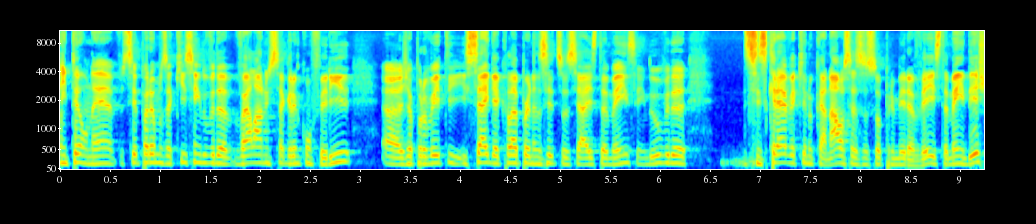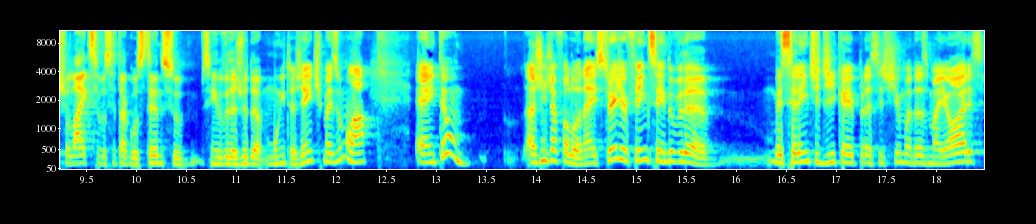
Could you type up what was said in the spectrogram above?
Então, né, separamos aqui, sem dúvida, vai lá no Instagram conferir, uh, já aproveita e segue a Clapper nas redes sociais também, sem dúvida. Se inscreve aqui no canal se essa é a sua primeira vez também, deixa o like se você está gostando, isso sem dúvida ajuda muito a gente, mas vamos lá. É, então, a gente já falou, né, Stranger Things, sem dúvida, uma excelente dica aí para assistir, uma das maiores.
